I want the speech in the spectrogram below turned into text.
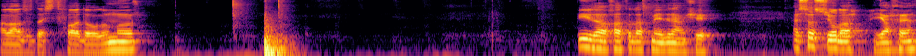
Hal-hazırda istifadə olunmur. Bir daha xatırlatma edirəm ki, əsas yola yaxın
